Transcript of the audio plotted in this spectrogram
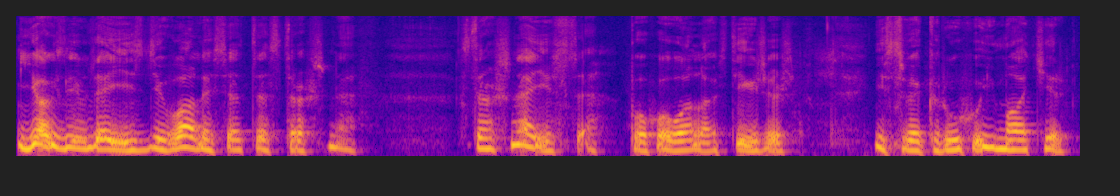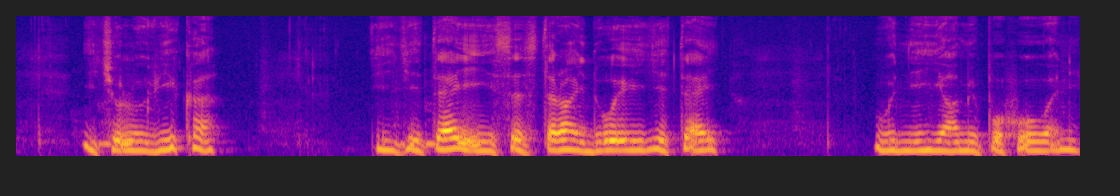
Як з людей здівалися, це страшне. Страшне і все. Поховала всіх же ж і свекруху, і матір, і чоловіка, і дітей, і сестра, і двоє дітей в одній ямі поховані.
